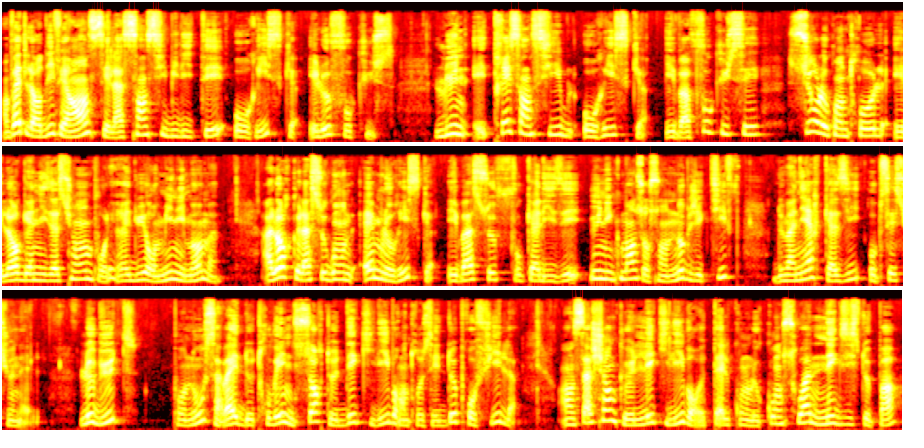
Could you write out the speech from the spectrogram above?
En fait, leur différence, c'est la sensibilité au risque et le focus. L'une est très sensible au risque et va focuser sur le contrôle et l'organisation pour les réduire au minimum, alors que la seconde aime le risque et va se focaliser uniquement sur son objectif de manière quasi obsessionnelle. Le but, pour nous, ça va être de trouver une sorte d'équilibre entre ces deux profils, en sachant que l'équilibre tel qu'on le conçoit n'existe pas,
